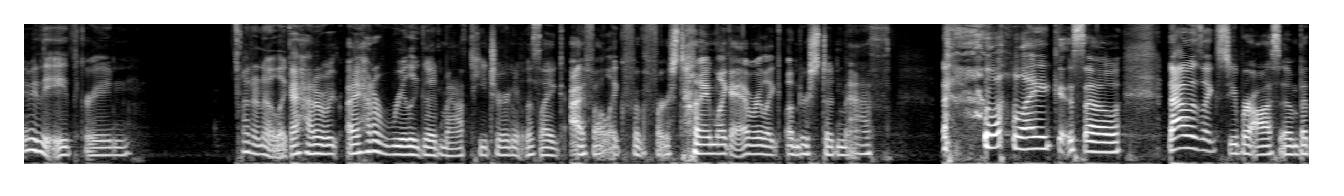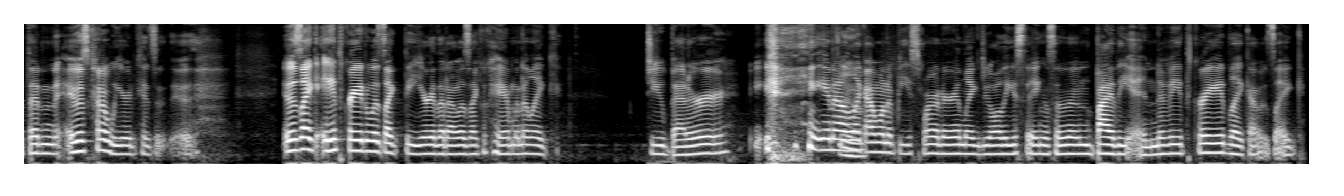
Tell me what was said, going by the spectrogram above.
maybe the eighth grade. I don't know. Like I had a I had a really good math teacher, and it was like I felt like for the first time like I ever like understood math. like so, that was like super awesome. But then it was kind of weird because it, it was like eighth grade was like the year that I was like, okay, I'm gonna like do better. you know, Yeah. like I want to be smarter and like do all these things. And then by the end of eighth grade, like I was like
